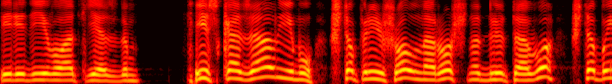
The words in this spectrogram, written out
перед его отъездом и сказал ему, что пришел нарочно для того, чтобы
